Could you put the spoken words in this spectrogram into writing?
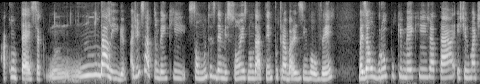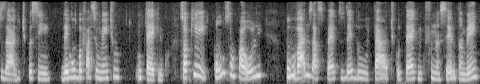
acontece, não dá liga. A gente sabe também que são muitas demissões, não dá tempo para o trabalho desenvolver, mas é um grupo que meio que já está estigmatizado, tipo assim, derruba facilmente um, um técnico. Só que com o São Paulo, por vários aspectos, desde o tático, técnico, financeiro também,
